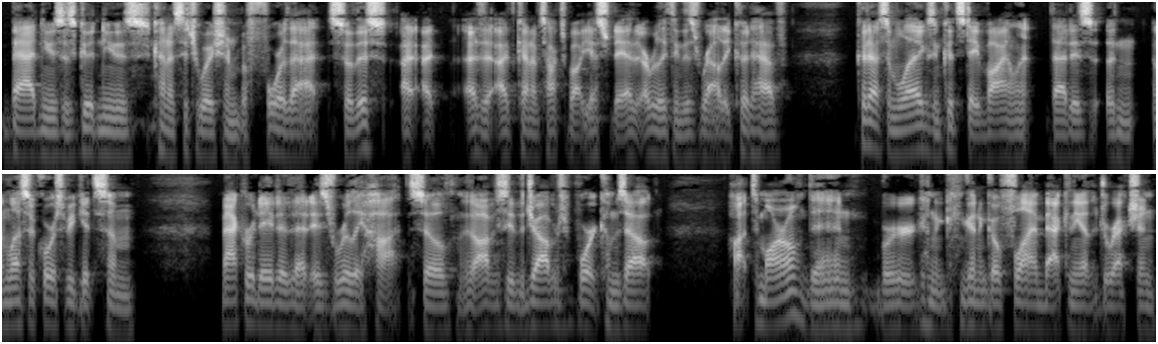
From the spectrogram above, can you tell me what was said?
bad news is good news kind of situation before that so this I, I as I kind of talked about yesterday I, really think this rally could have could have some legs and could stay violent. That is, unless of course we get some macro data that is really hot. So obviously the jobs report comes out hot tomorrow, then we're gonna gonna go flying back in the other direction.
